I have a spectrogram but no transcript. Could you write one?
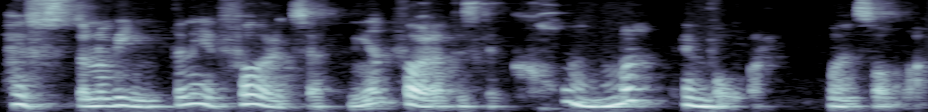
hösten och vintern är förutsättningen för att det ska komma en vår och en sommar.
